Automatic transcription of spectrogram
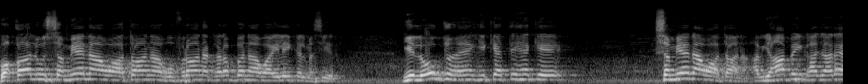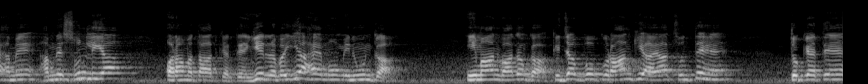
वक़ाल समयना वाताना गफ़राना करबना वाइल मसीर ये लोग जो हैं, ये कहते हैं कि समयना वाताना अब यहाँ पे कहा जा रहा है, हमें, हमने सुन लिया और हम अतात करते हैं। ये रवैया है मोमिनून का ईमान वालों का, कि जब वो कुरान की आयात सुनते हैं तो कहते हैं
